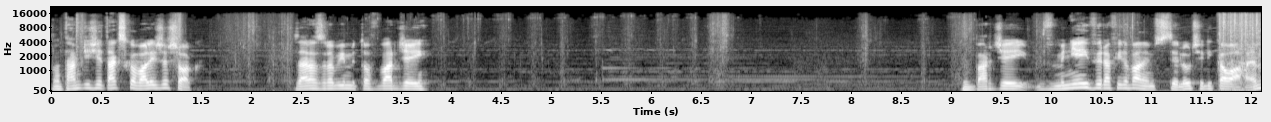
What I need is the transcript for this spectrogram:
No tamci się tak schowali, że szok. Zaraz zrobimy to w bardziej... W bardziej... w mniej wyrafinowanym stylu, czyli kałachem.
